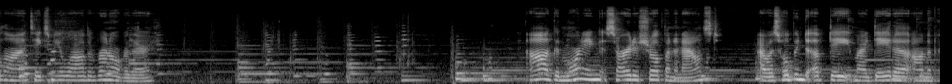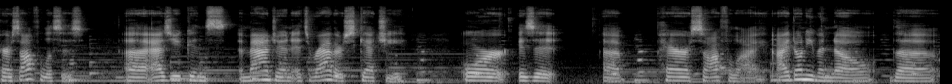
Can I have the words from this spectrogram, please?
Hold on, it takes me a while to run over there. Ah, good morning. Sorry to show up unannounced. I was hoping to update my data on the Parasaurolophuses. Uh, as you can imagine, it's rather sketchy. Or is it uh, Parasaurolophi? I don't even know the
